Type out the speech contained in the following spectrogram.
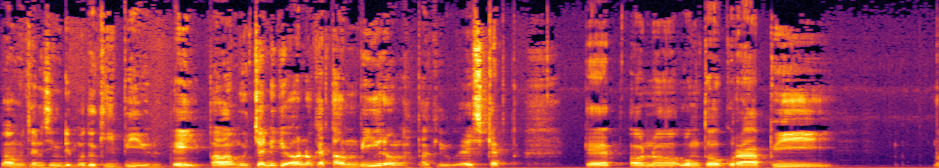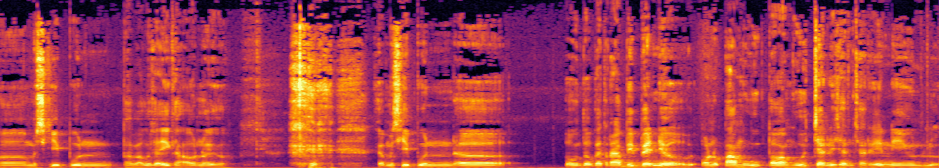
Pawang hujan sing di MotoGP ngono. Eh, pawang hujan iki ono ket tahun piro lah bagi wis ket ket ono wong tuaku rabi Eh, meskipun bapakku saya gak ono yo. Meskipun eh wong tua rabi ben yo ono pawang pawang hujan wis jare ini ngono lho.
